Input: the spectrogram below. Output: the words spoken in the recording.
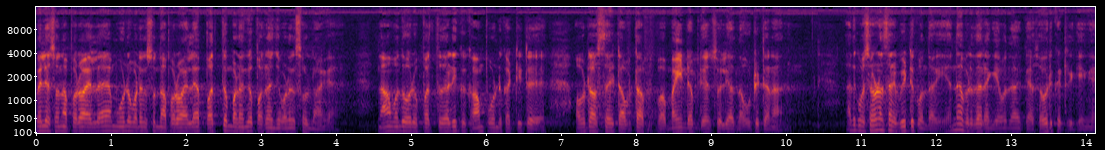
வெளியே சொன்னால் பரவாயில்ல மூணு மடங்கு சொன்னால் பரவாயில்ல பத்து மடங்கு பதினஞ்சு மடங்கு சொன்னாங்க நான் வந்து ஒரு பத்து அடிக்கு காம்பவுண்டு கட்டிட்டு out of sight out of mind அப்படின்னு சொல்லி அதை நான் விட்டுட்டேன் நான். அதுக்கு சரவணன் சார் வீட்டுக்கு வந்தாங்க. என்ன பிரதர் அங்கே வந்து சவுரி கட்டிருக்கீங்க?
